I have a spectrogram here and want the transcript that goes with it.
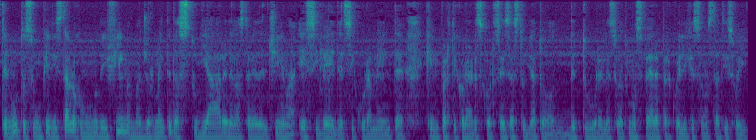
tenuto su un piedistallo come uno dei film maggiormente da studiare della storia del cinema e si vede sicuramente che in particolare Scorsese ha studiato The Tour e le sue atmosfere per quelli che sono stati i suoi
